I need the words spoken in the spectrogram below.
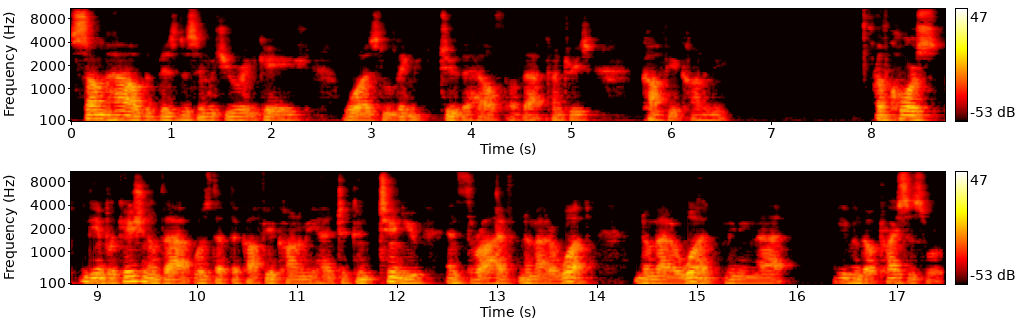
somehow the business in which you were engaged was linked to the health of that country's coffee economy. Of course, the implication of that was that the coffee economy had to continue and thrive no matter what. No matter what, meaning that even though prices were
